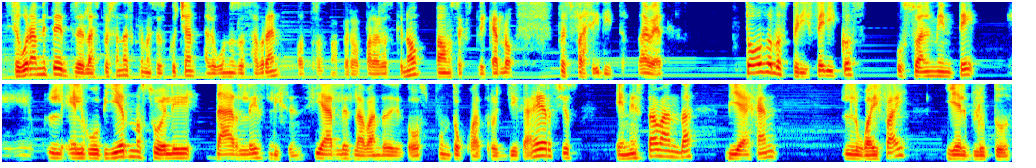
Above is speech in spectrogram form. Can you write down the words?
Seguramente entre las personas que nos escuchan, algunos lo sabrán, otros no, pero para los que no, vamos a explicarlo pues facilito. A ver, todos los periféricos usualmente eh, el gobierno suele darles, licenciarles la banda de 2.4 GHz. En esta banda viajan el Wi-Fi y el Bluetooth.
